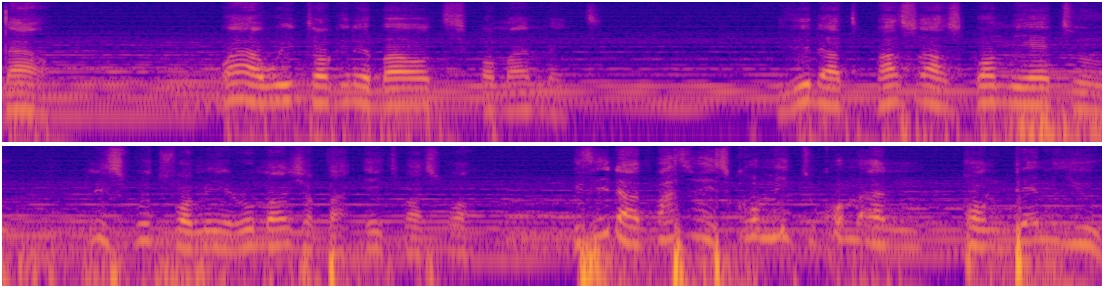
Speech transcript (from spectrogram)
Now, why are we talking about commandment? Is it that pastor has come here to please put for me Romans chapter 8, verse 1? Is it that pastor is coming to come and condemn you?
